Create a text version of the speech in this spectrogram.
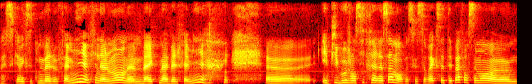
parce qu'avec cette nouvelle famille, finalement, même avec ma belle famille, euh, et puis Beaugency très récemment, parce que c'est vrai que c'était pas forcément euh,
